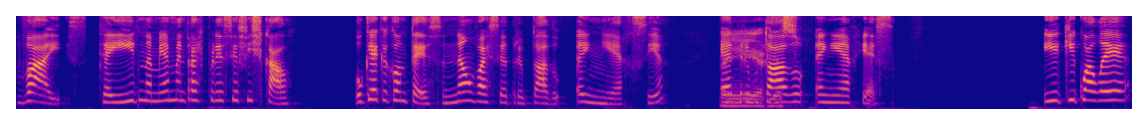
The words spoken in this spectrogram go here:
vai cair na mesma transparência fiscal. O que é que acontece? Não vai ser tributado em IRC, é em tributado IRS. em IRS. E aqui qual é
